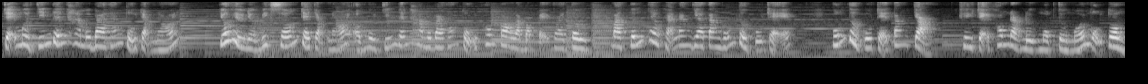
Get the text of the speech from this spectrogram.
Trẻ 19 đến 23 tháng tuổi chậm nói Dấu hiệu nhận biết sớm trẻ chậm nói ở 19 đến 23 tháng tuổi không còn là bập bẹ vài từ, mà tính theo khả năng gia tăng vốn từ của trẻ. Vốn từ của trẻ tăng chậm khi trẻ không đạt được một từ mới mỗi tuần.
